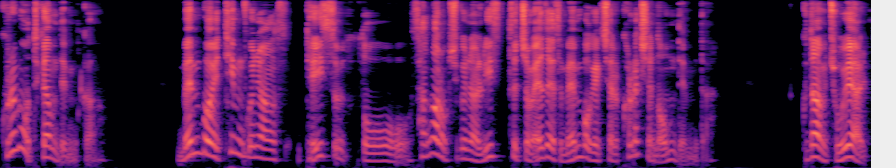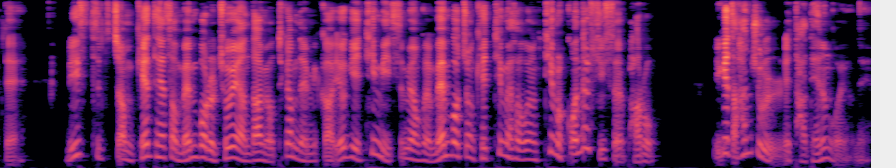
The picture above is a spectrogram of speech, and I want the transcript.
그러면 어떻게 하면 됩니까? 멤버의 팀 그냥 데이스도 상관없이 그냥 리스트.add에서 멤버 객체를 컬렉션에 넣으면 됩니다. 그 다음에 조회할 때 리스트.get 해서 멤버를 조회한 다음에 어떻게 하면 됩니까? 여기 팀이 있으면 그냥 멤버.get 팀에서 그냥 팀을 꺼낼 수 있어요. 바로. 이게 다 한 줄에 다 되는 거예요. 네.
